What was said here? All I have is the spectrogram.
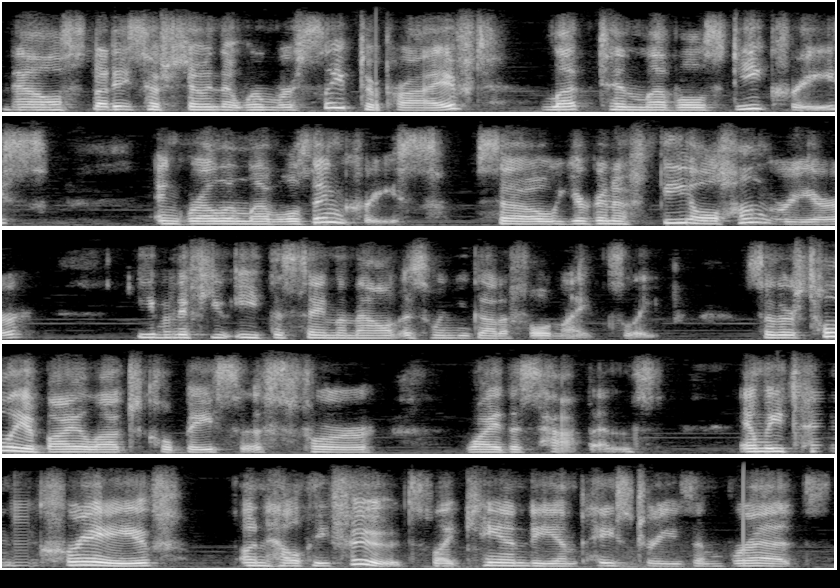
Now, studies have shown that when we're sleep deprived, leptin levels decrease and ghrelin levels increase. So you're going to feel hungrier even if you eat the same amount as when you got a full night's sleep. So there's totally a biological basis for why this happens. And we tend to crave unhealthy foods like candy and pastries and breads.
